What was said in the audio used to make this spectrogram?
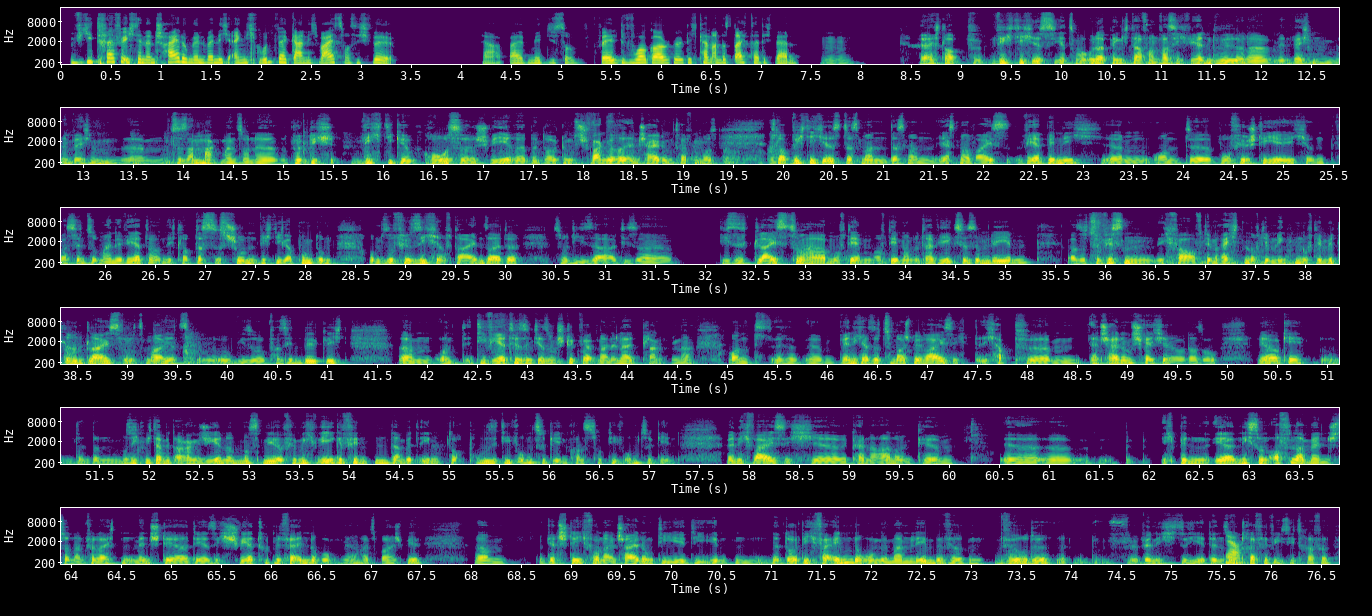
wie treffe ich denn Entscheidungen, wenn ich eigentlich grundweg gar nicht weiß, was ich will? Ja, weil mir diese Welt vorgaukelt, ich kann alles gleichzeitig werden. Mhm. Ja, ich glaube, wichtig ist jetzt mal unabhängig davon, was ich werden will oder in welchem, in welchem ähm, Zusammenhang man so eine wirklich wichtige, große, schwere, bedeutungsschwangere Entscheidung treffen muss. Ich glaube, wichtig ist, dass man, dass man erstmal weiß, wer bin ich ähm, und äh, wofür stehe ich und was sind so meine Werte. Und ich glaube, das ist schon ein wichtiger Punkt, um, um so für sich auf der einen Seite so dieser, dieser dieses Gleis zu haben, auf dem, auf dem man unterwegs ist im Leben. Also zu wissen, ich fahre auf dem rechten, auf dem linken, auf dem mittleren Gleis, jetzt mal jetzt irgendwie so versinnbildlicht. Ähm, und die Werte sind ja so ein Stück weit meine Leitplanken. Ne? Und äh, äh, wenn ich also zum Beispiel weiß, ich, ich habe ähm, Entscheidungsschwäche oder so, ja, okay, dann, dann muss ich mich damit arrangieren und muss mir für mich Wege finden, damit eben doch positiv umzugehen, konstruktiv umzugehen. Wenn ich weiß, ich, äh, keine Ahnung, ähm, äh, äh, ich bin eher nicht so ein offener Mensch, sondern vielleicht ein Mensch, der, der sich schwer tut mit Veränderungen, ja, als Beispiel. Ähm, und jetzt stehe ich vor einer Entscheidung, die, die eben eine deutliche Veränderung in meinem Leben bewirken würde, wenn ich sie denn so ja. treffe, wie ich sie treffe.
